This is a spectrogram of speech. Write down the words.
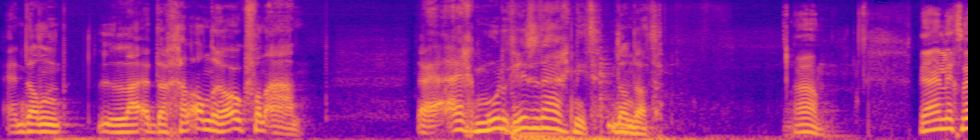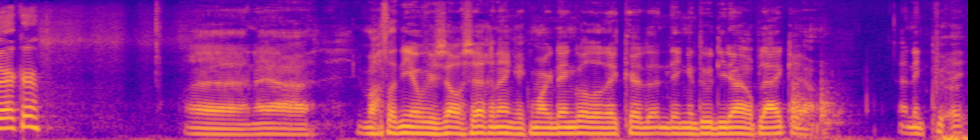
En dan, dan gaan anderen ook van aan. Nou ja, eigenlijk moeilijker is het eigenlijk niet dan dat. Ah. Ben jij een lichtwerker? Eh, nou ja, je mag dat niet over jezelf zeggen, denk ik. Maar ik denk wel dat ik eh, dingen doe die daarop lijken, ja. En ik, ik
